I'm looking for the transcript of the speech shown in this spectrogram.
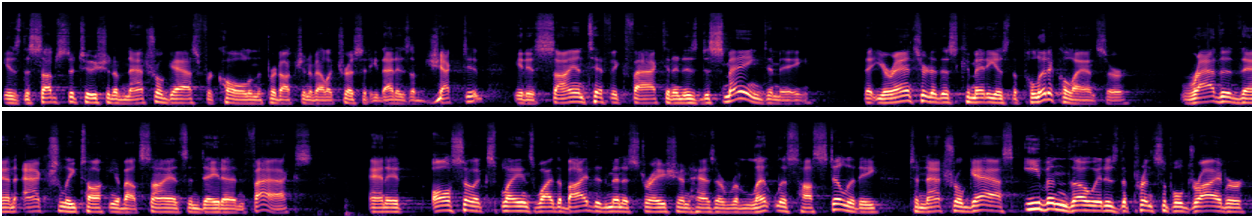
is the substitution of natural gas for coal in the production of electricity. That is objective, it is scientific fact, and it is dismaying to me that your answer to this committee is the political answer rather than actually talking about science and data and facts. And it also explains why the Biden administration has a relentless hostility to natural gas, even though it is the principal driver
